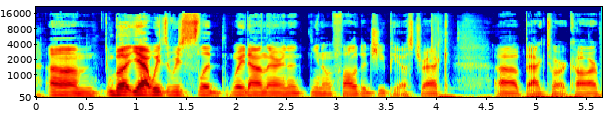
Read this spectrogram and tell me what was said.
um, but yeah, we we slid way down there and uh, you know followed a GPS track uh, back to our car.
